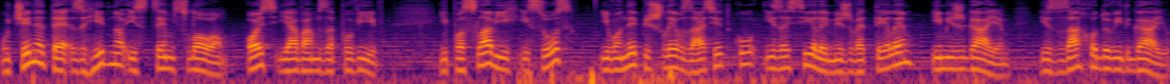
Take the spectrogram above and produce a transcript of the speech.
учините згідно із цим словом, ось я вам заповів. І послав їх Ісус, і вони пішли в засідку і засіли між Ветилем і між Гаєм, із заходу від Гаю.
